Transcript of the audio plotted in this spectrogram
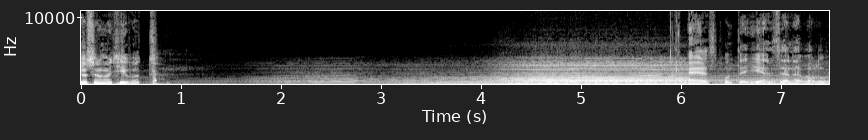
Köszönöm, hogy hívott. Ez pont egy ilyen zenevaló.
